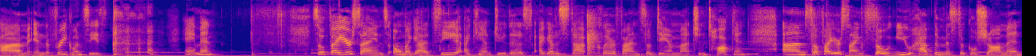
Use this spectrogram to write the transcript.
um, in the frequencies. Amen. So fire signs, oh my God, see, I can't do this. I got to stop clarifying so damn much and talking. Um, so fire signs. So you have the mystical shaman,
